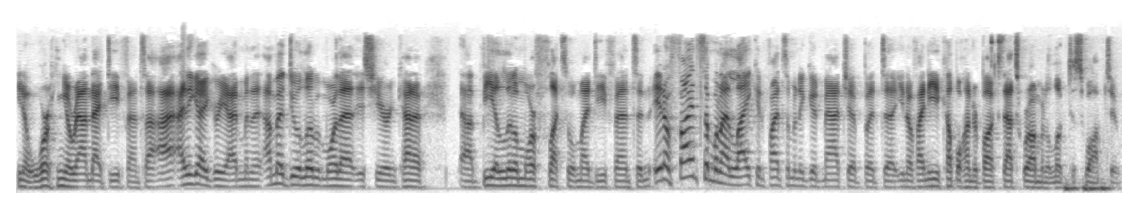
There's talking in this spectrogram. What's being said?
you know, working around that defense? I, I think I agree. I'm gonna I'm gonna do a little bit more of that this year and kind of uh, be a little more flexible with my defense and you know find someone I like and find someone a good matchup. But uh, you know if I need a couple hundred bucks, that's where I'm gonna look to swap to.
